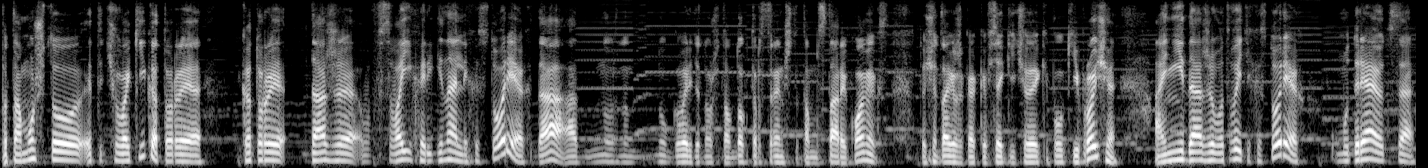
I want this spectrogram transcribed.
Потому что это чуваки, которые, которые даже в своих оригинальных историях, да, а нужно ну, говорить о том, что там Доктор Стрэндж это там старый комикс, точно так же, как и всякие Человеки-пауки и прочее, они даже вот в этих историях умудряются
